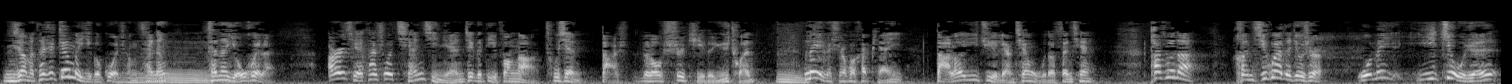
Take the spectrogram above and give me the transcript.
你知道吗？它是这么一个过程，才能才能游回来。而且他说前几年这个地方啊出现打捞尸体的渔船，嗯，那个时候还便宜，打捞一具两千五到三千。他说呢，很奇怪的就是我们一救人，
